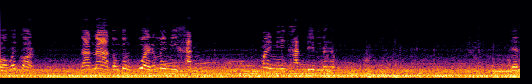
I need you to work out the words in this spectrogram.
บอกไว้ก่อน ด้านหน้าตรงต้นกล้วยนะไม่มีคัน ไม่มีคันดินนะครับ เป็น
